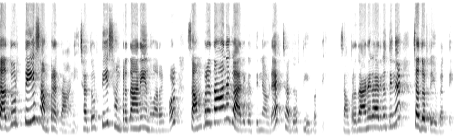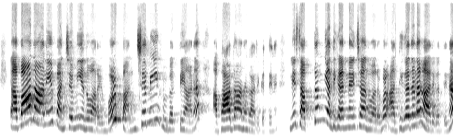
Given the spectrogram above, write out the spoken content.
ചതുർത്ഥി സമ്പ്രദാനി ചതുർത്ഥി സമ്പ്രദാനി എന്ന് പറയുമ്പോൾ സമ്പ്രദാന കാരകത്തിന് അവിടെ ചതുർത്ഥി വിഭക്തി. സമ്പ്രദാന കാരകത്തിന് ചതുർത്ഥി വിഭക്തി. അപാദാനെ പഞ്ചമി എന്ന് പറയുമ്പോൾ പഞ്ചമി വിഭക്തിയാണ് അപാദാന കാരകത്തിന്. ഇനി സപ്തമി അധികരണച്ച എന്ന് പറയുമ്പോൾ അധികരണ കാരകത്തിന്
